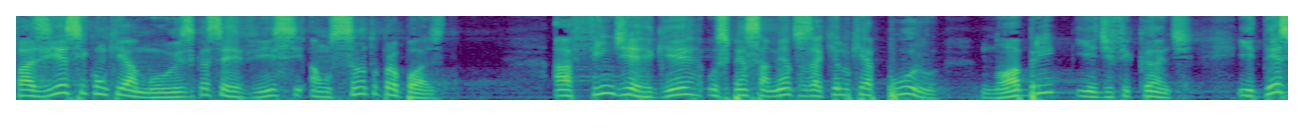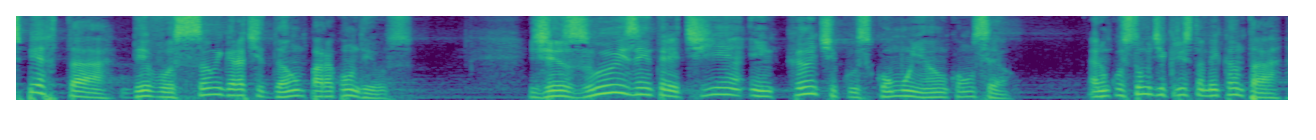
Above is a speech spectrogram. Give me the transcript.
Fazia-se com que a música servisse a um santo propósito, a fim de erguer os pensamentos daquilo que é puro, nobre e edificante, e despertar devoção e gratidão para com Deus. Jesus entretinha em cânticos comunhão com o céu. Era um costume de Cristo também cantar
